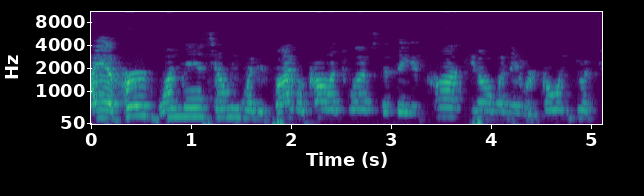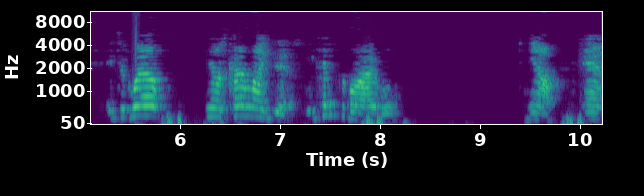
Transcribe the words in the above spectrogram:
I have heard one man tell me what his Bible college was that they had taught, you know, when they were going through it. He said, well, you know, it's kind of like this. We take the Bible, you know, and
